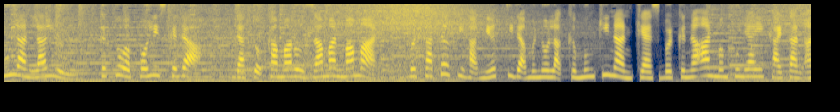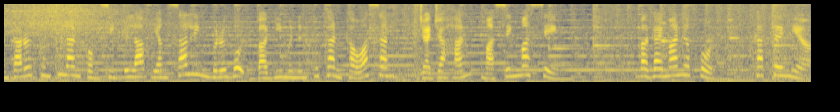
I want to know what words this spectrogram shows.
Bulan lalu, Ketua Polis Kedah, Datuk Kamarul Zaman Mamat, berkata pihaknya tidak menolak kemungkinan kes berkenaan mempunyai kaitan antara kumpulan kongsi gelap yang saling berebut bagi menentukan kawasan jajahan masing-masing. Bagaimanapun, katanya,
